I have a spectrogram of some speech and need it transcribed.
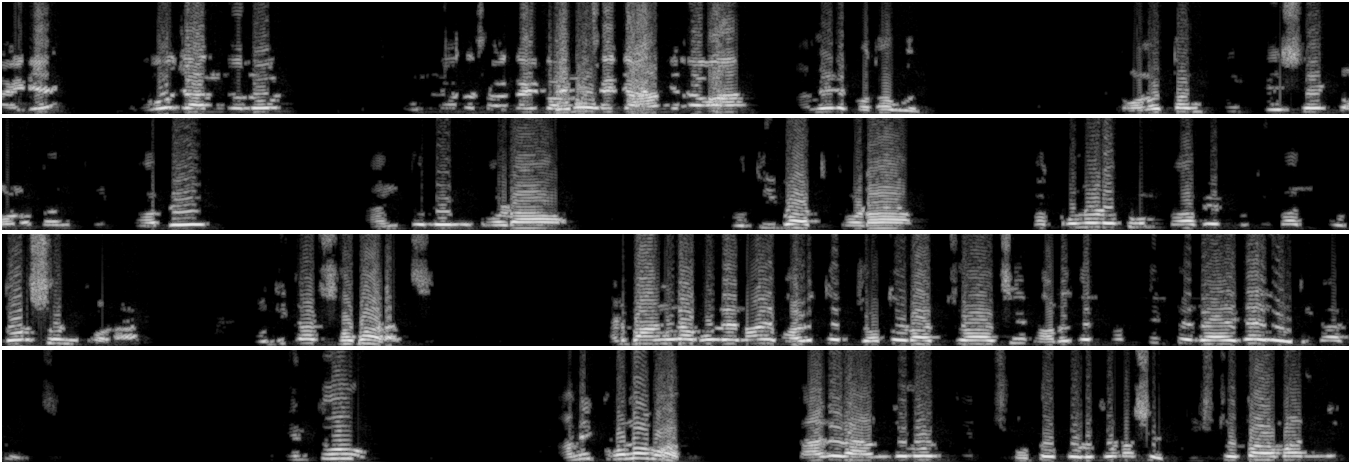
বাইরে রোজ আন্দোলন উন্নত সরকারি কর্মচারীকে দেওয়া। আমি কথা বলি গণতান্ত্রিক দেশে গণতান্ত্রিক ভাবে আন্দোলন করা প্রতিবাদ করা বা কোন রকম ভাবে প্রতিবাদ প্রদর্শন করা অধিকার সবার আছে। আর বাংলা বলে নয় ভারতের যত রাজ্য আছে ভারতের প্রত্যেকটা জায়গায় অধিকার রয়েছে। কিন্তু আমি কোনোভাবে তাদের আন্দোলনকে ছোট করব না, সে দৃষ্টতা আমার নেই।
